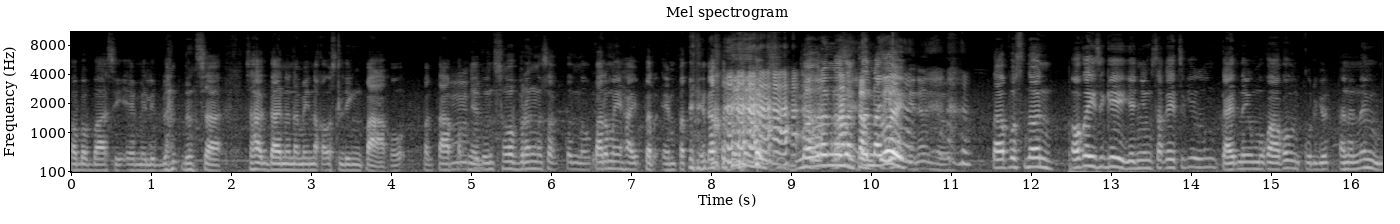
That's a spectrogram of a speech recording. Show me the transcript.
pababa si Emily Blunt dun sa sa hagdanan na may nakausling pa ako. Pagtapak niya Mhm. dun, sobrang nasaktan no. Parang may hyper empathy din ako. sobrang nasaktan ako ko eh. Tapos nun, okay, sige, yan yung sakit. Sige, kahit na yung mukha ko, kuryo, ano na yung,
